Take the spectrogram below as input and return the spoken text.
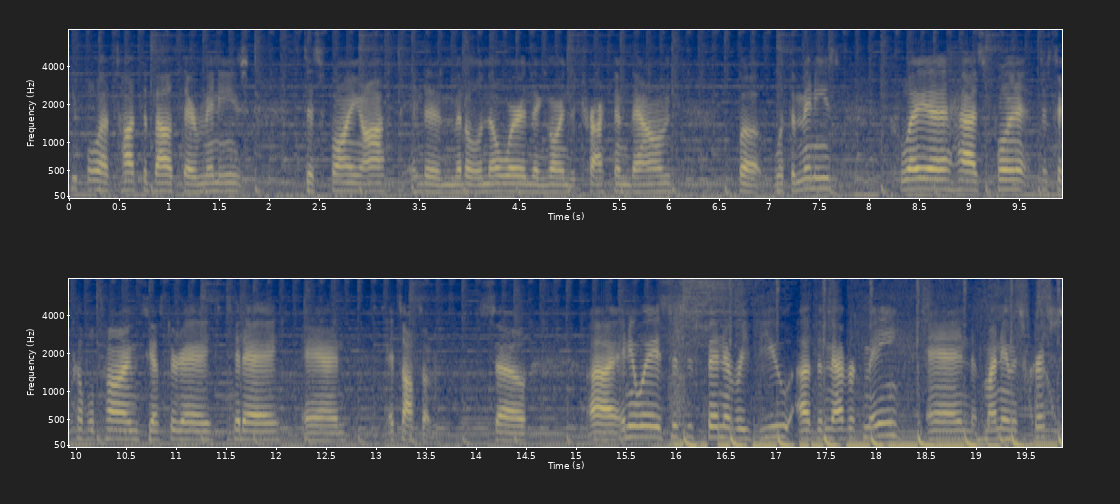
People have talked about their minis just flying off into the middle of nowhere and then going to track them down. But with the minis, Kalea has flown it just a couple times yesterday, today, and it's awesome. So, uh, anyways, this has been a review of the Maverick Mini, and my name is Chris,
